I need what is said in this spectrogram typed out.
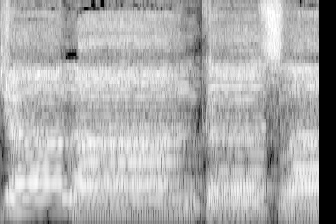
jalan keselamatan.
